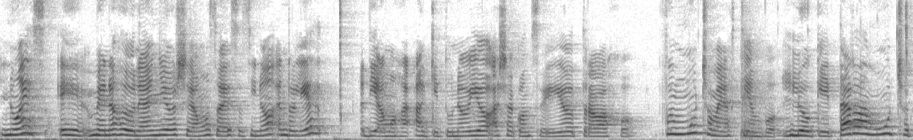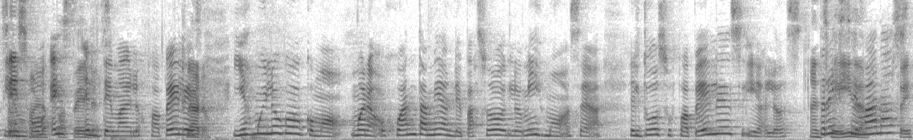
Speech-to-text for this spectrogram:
no es eh, menos de un año llegamos a eso, sino en realidad, digamos, a, a que tu novio haya conseguido trabajo. Fue mucho menos tiempo. Lo que tarda mucho tiempo es papeles. el tema de los papeles. Claro. Y es muy loco como, bueno, Juan también le pasó lo mismo. O sea, él tuvo sus papeles y a los tres semanas sí.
